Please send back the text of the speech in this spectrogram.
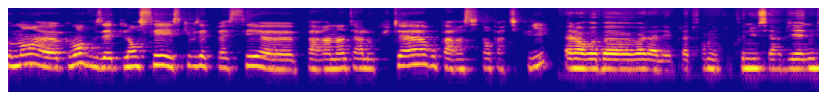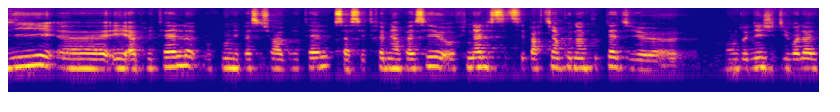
Comment, euh, comment vous êtes lancé? Est-ce que vous êtes passé euh, par un interlocuteur ou par un site en particulier? Alors, euh, bah, voilà, les plateformes les plus connues, c'est Airbnb et Abritel. Donc, nous, on est passé sur Abritel. Ça s'est très bien passé. Au final, c'est parti un peu d'un coup de tête. à un moment donné, j'ai dit, voilà, il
